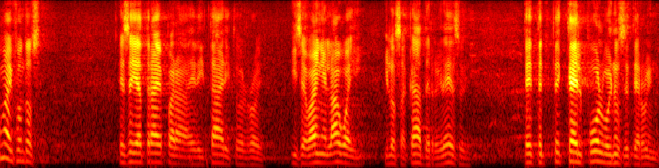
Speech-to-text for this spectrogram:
Un iPhone 12. Ese ya trae para editar y todo el rollo. Y se va en el agua y, lo sacas de regreso. te, cae el polvo y no se te arruina.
